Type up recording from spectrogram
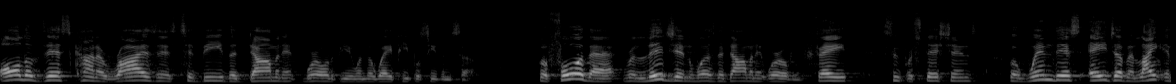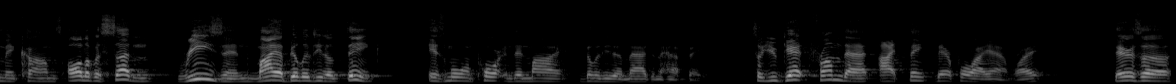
all of this kind of rises to be the dominant worldview in the way people see themselves. Before that, religion was the dominant worldview faith, superstitions. But when this age of enlightenment comes, all of a sudden, reason, my ability to think, is more important than my ability to imagine and have faith. So you get from that, I think, therefore I am, right? There's a,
